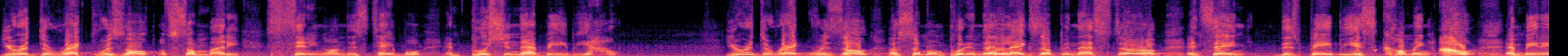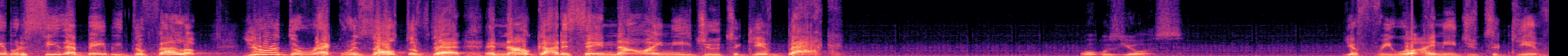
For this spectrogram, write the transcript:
You're a direct result of somebody sitting on this table and pushing that baby out. You're a direct result of someone putting their legs up in that stirrup and saying, This baby is coming out, and being able to see that baby develop. You're a direct result of that. And now God is saying, Now I need you to give back what was yours. Your free will. I need you to give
